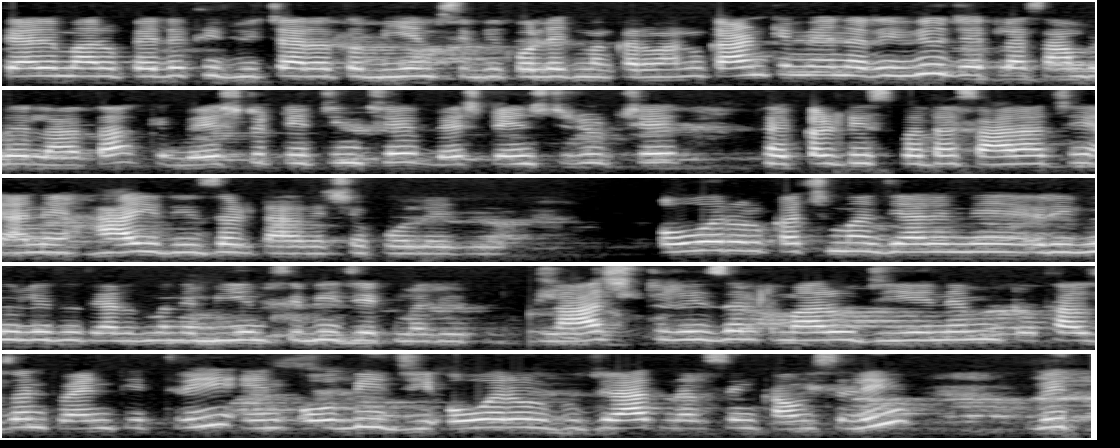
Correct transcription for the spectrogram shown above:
ત્યારે મારો પહેલેથી જ વિચાર હતો બીએમસીબી કોલેજમાં કરવાનું. કારણ કે મેં એના રિવ્યૂ જેટલા સાંભળેલા હતા કે બેસ્ટ ટીચિંગ છે બેસ્ટ ઇન્સ્ટિટ્યૂટ છે ફેકલ્ટીઝ બધા સારા છે અને હાઈ રિઝલ્ટ આવે છે કોલેજનું ઓવરઓલ કચ્છમાં જ્યારે મેં રિવ્યૂ લીધું ત્યારે મને બીએમસીબી જ એક મળ્યું હતું. લાસ્ટ રિઝલ્ટ મારું GNM two thousand twenty three in OBG overall Gujarat nursing counselling with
